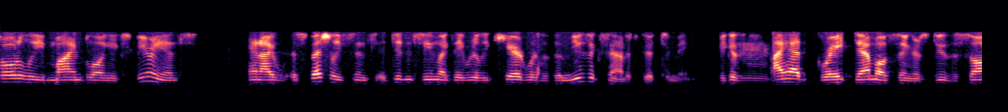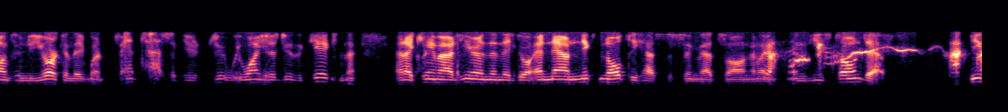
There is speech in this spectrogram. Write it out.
totally mind blowing experience and I especially since it didn't seem like they really cared whether the music sounded good to me. Because Mhm. I had great demo singers do the songs in New York, and they went, "Fantastic! You, do, we want you to do the gigs." And I, and I came out here, and then they'd go, "And now Nick Nolte has to sing that song, and I and he's tone deaf. He's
